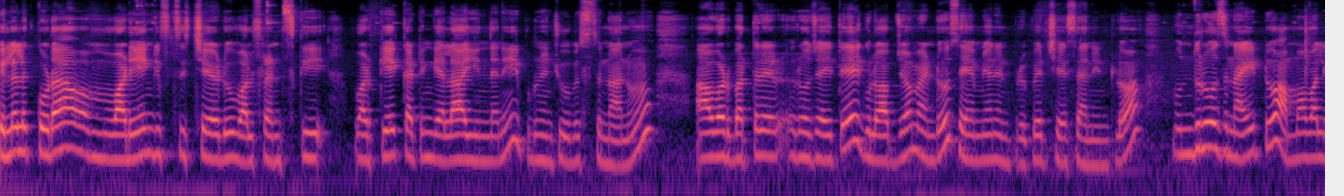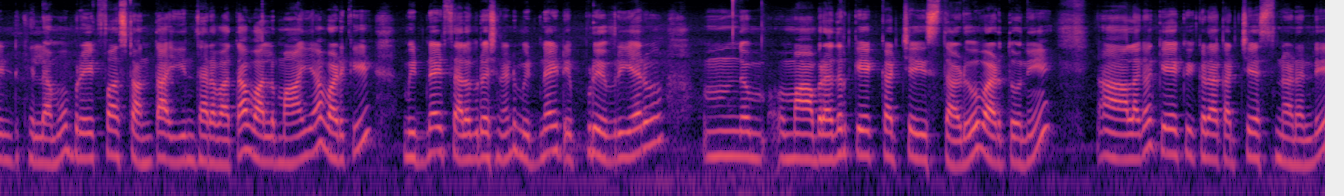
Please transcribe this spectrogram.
పిల్లలకు కూడా వాడు ఏం గిఫ్ట్స్ ఇచ్చాడు వాళ్ళ ఫ్రెండ్స్కి వాడు కేక్ కటింగ్ ఎలా అయ్యిందని ఇప్పుడు నేను చూపిస్తున్నాను. వాడు బర్త్డే రోజు అయితే గులాబ్ జామ్ అండ్ సేమియా నేను ప్రిపేర్ చేశాను ఇంట్లో. ముందు రోజు నైట్ అమ్మ వాళ్ళ ఇంటికి వెళ్ళాము. బ్రేక్ఫాస్ట్ అంతా అయిన తర్వాత వాళ్ళ మాయ వాడికి మిడ్ నైట్ సెలబ్రేషన్ అంటే మిడ్ నైట్ ఎప్పుడు ఎవ్రీ ఇయర్ మా బ్రదర్ కేక్ కట్ చేయిస్తాడు వాడితోని. అలాగా కేక్ ఇక్కడ కట్ చేస్తున్నాడండి.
